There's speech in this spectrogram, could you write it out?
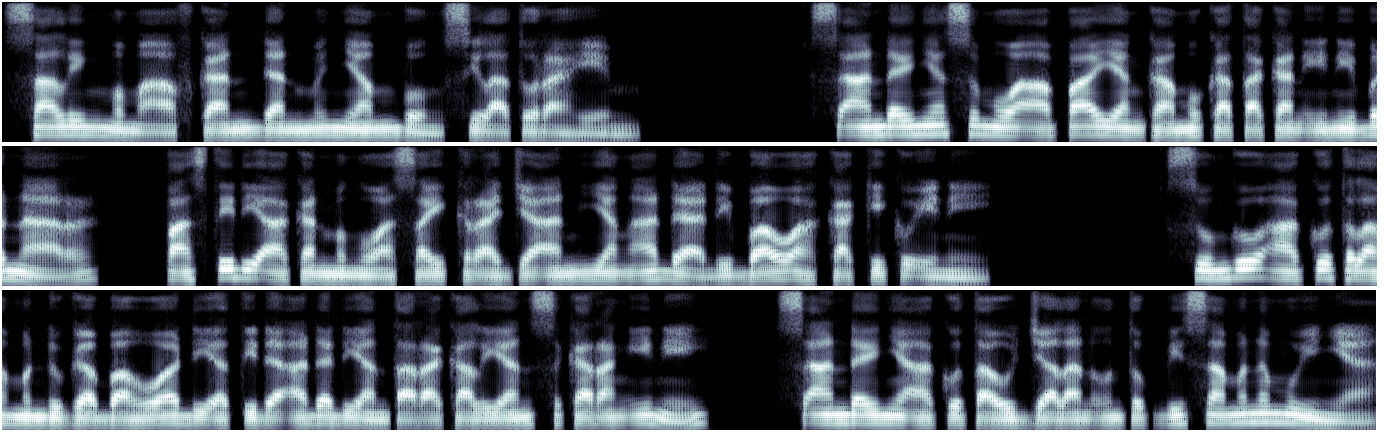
saling memaafkan dan menyambung silaturahim. Seandainya semua apa yang kamu katakan ini benar, pasti dia akan menguasai kerajaan yang ada di bawah kakiku ini. Sungguh aku telah menduga bahwa dia tidak ada di antara kalian sekarang ini, seandainya aku tahu jalan untuk bisa menemuinya,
